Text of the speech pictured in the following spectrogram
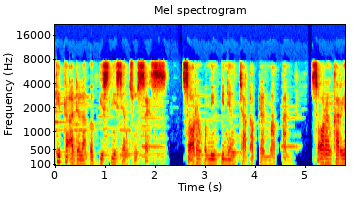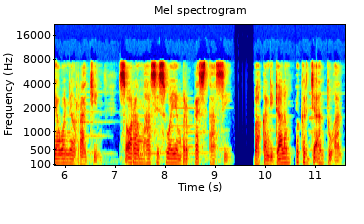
kita adalah pebisnis yang sukses, seorang pemimpin yang cakap dan mapan, seorang karyawan yang rajin, seorang mahasiswa yang berprestasi, bahkan di dalam pekerjaan Tuhan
